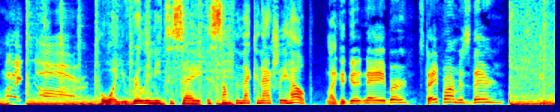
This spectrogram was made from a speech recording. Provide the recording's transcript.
My car. but what you really need to say is something that can actually help. Like a good neighbor, State Farm is there.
